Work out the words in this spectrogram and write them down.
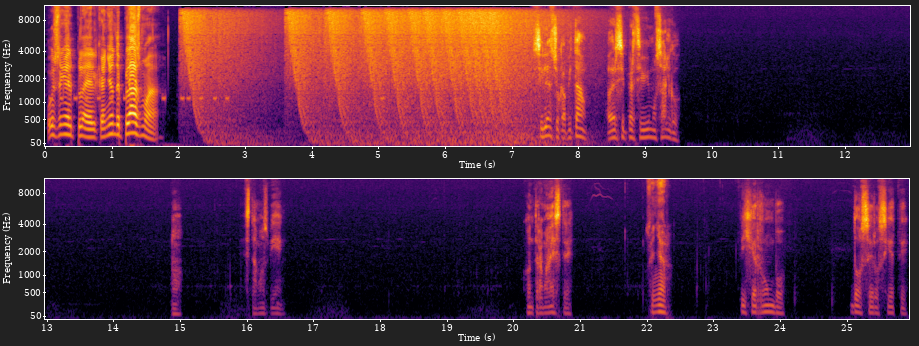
Usen el, el cañón de plasma. Silencio, capitán. A ver si percibimos algo. No, estamos bien. Contramaestre, Señor, fije rumbo 207.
